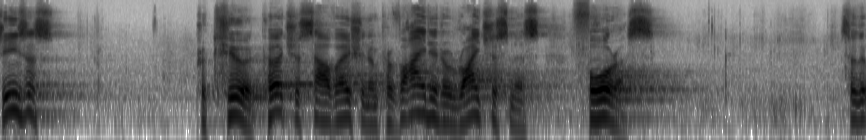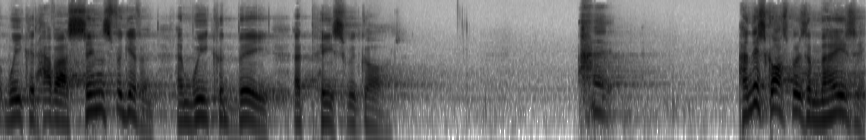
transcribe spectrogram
Jesus procured, purchased salvation, and provided a righteousness for us so that we could have our sins forgiven and we could be at peace with God. And and this gospel is amazing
